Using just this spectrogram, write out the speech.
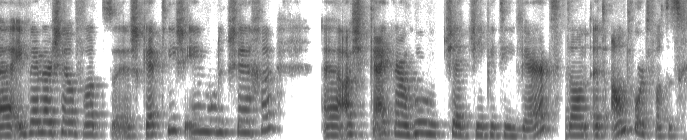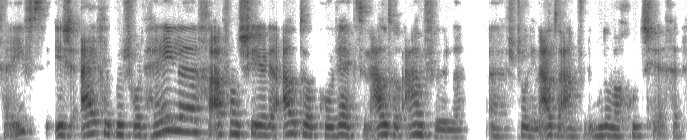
Uh, ik ben daar zelf wat uh, sceptisch in, moet ik zeggen. Uh, als je kijkt naar hoe ChatGPT werkt, dan het antwoord wat het geeft, is eigenlijk een soort hele geavanceerde autocorrect, een auto aanvullen. sorry, een auto aanvullen, moet ik wel goed zeggen.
